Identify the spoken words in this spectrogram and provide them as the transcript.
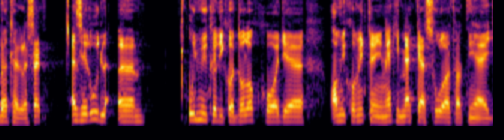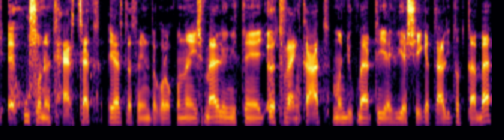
beteg leszek, ezért úgy, úgy működik a dolog, hogy amikor mit én, neki meg kell szólaltatni egy 25 hercet, érted, hogy mit akarok mondani, és mellé mit én, egy 50k-t, mondjuk, mert ilyen hülyeséget állítottál be,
